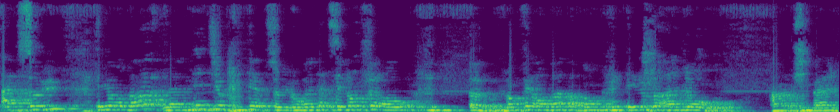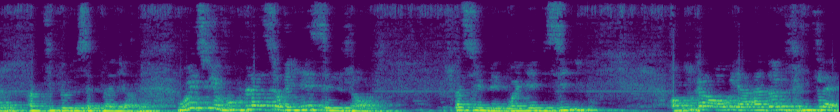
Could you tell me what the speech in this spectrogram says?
absolue, et en bas, la médiocrité absolue. On va dire que c'est l'enfer en haut, euh, l'enfer en bas, pardon, et le paradis en haut. Hein, J'imagine un petit peu de cette manière. Où est-ce que vous placeriez ces gens? Je ne sais pas si vous les voyez ici. En tout cas, en haut, il y a Adolf Hitler.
